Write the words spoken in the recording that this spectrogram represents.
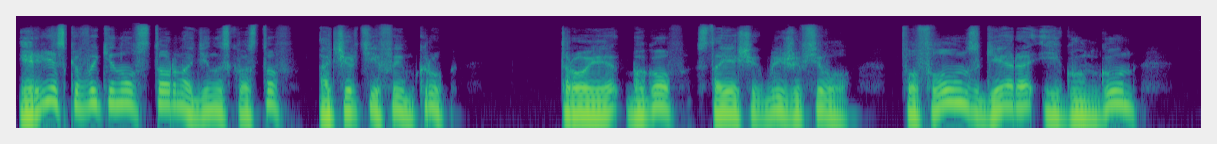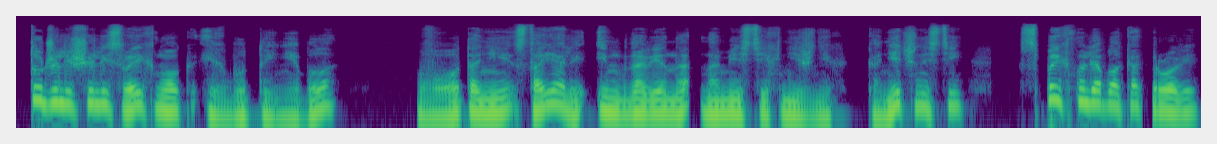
и резко выкинул в сторону один из хвостов, очертив им круг. Трое богов, стоящих ближе всего, Фофлунс, Гера и Гунгун, тут же лишились своих ног, их будто и не было. Вот они стояли, и мгновенно на месте их нижних конечностей вспыхнули облака крови,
